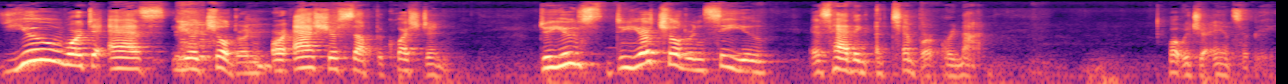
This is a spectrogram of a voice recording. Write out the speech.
you were to ask your children or ask yourself the question, do you do your children see you as having a temper or not? What would your answer be?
